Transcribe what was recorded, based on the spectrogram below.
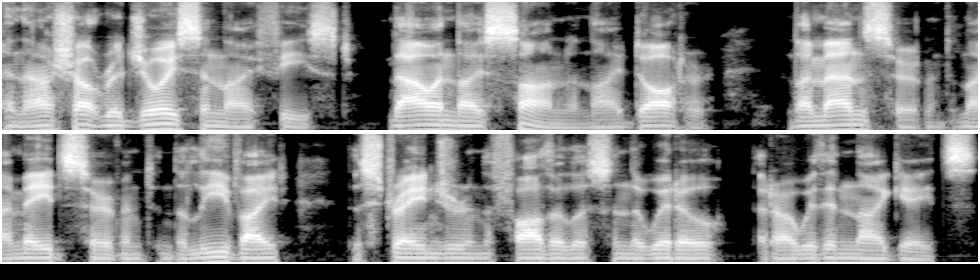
and thou shalt rejoice in thy feast, thou and thy son, and thy daughter, and thy manservant, and thy maidservant, and the Levite, the stranger, and the fatherless, and the widow that are within thy gates.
